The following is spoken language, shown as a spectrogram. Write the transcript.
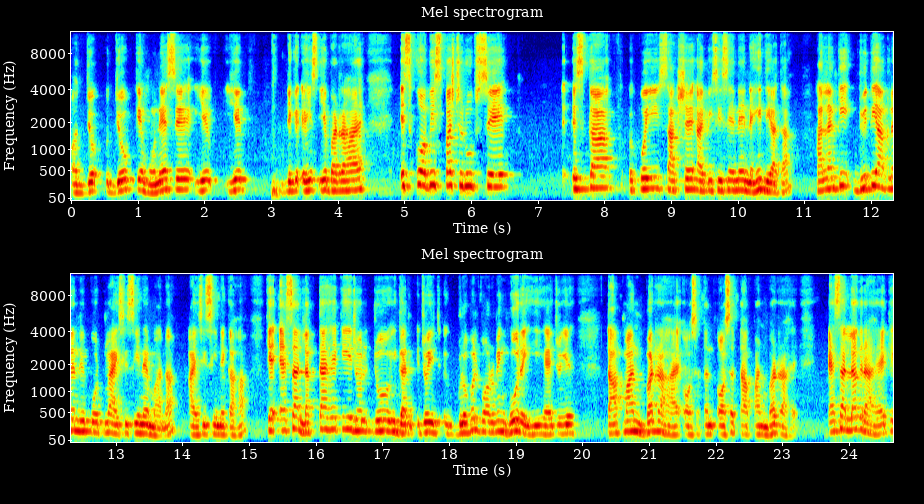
उद्योग उद्योग के होने से ये ये ये बढ़ रहा है? इसको अभी स्पष्ट रूप से इसका कोई साक्ष्य आईपीसीसी ने नहीं दिया था। हालाँकि द्वितीय आकलन रिपोर्ट में आईसीसी ने माना आईसीसी ने कहा कि ऐसा लगता है कि ये जो जो जो ग्लोबल वार्मिंग हो रही है, जो ये तापमान बढ़ रहा है, औसतन, औसत तापमान बढ़ रहा है, ऐसा लग रहा है कि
